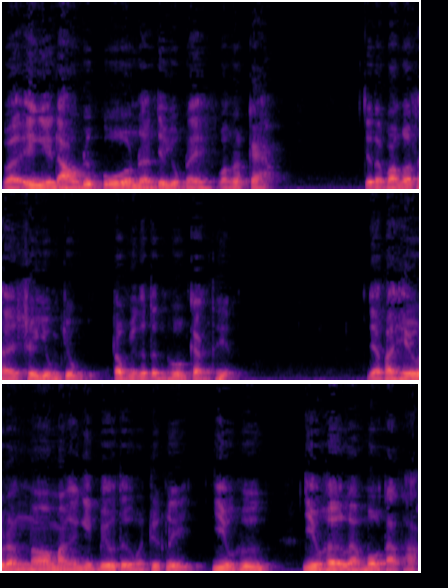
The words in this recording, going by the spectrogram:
Và ý nghĩa đạo đức của nền giáo dục này vẫn rất cao. Chúng ta vẫn có thể sử dụng chúng trong những cái tình huống cần thiết. Và phải hiểu rằng nó mang ý nghĩa biểu tượng và triết lý nhiều hơn nhiều hơn là mô tả thật.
